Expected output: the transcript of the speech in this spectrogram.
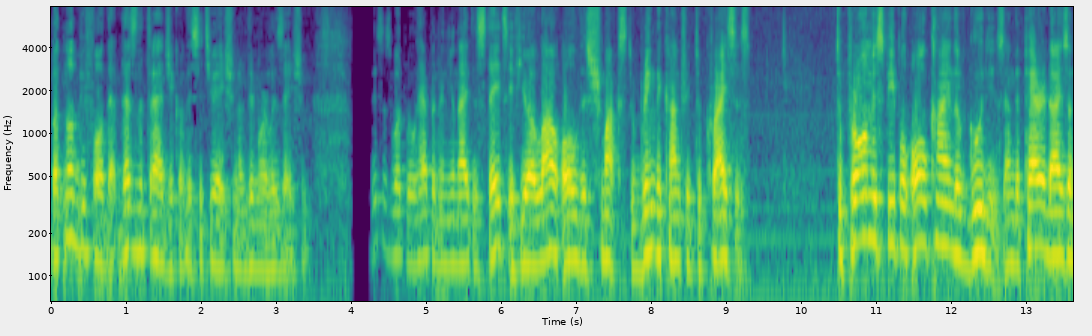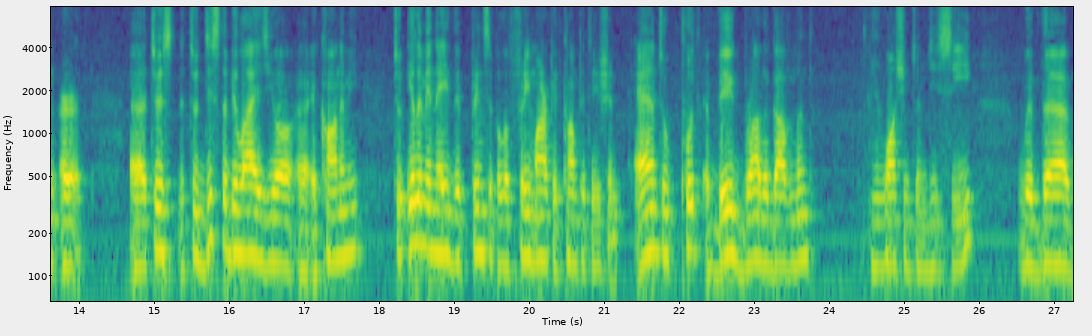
but not before that. That's the tragic of the situation of demoralization. This is what will happen in the United States if you allow all these schmucks to bring the country to crisis, to promise people all kind of goodies and the paradise on earth, uh, to, to destabilize your uh, economy, to eliminate the principle of free market competition, and to put a big brother government in Washington, D.C., with the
